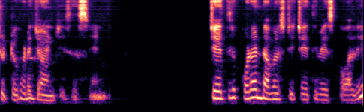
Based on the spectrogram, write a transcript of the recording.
చుట్టూ కూడా జాయిన్ చేసేసేయండి. చేతులకు కూడా డబుల్ స్టిచ్ అయితే వేసుకోవాలి.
